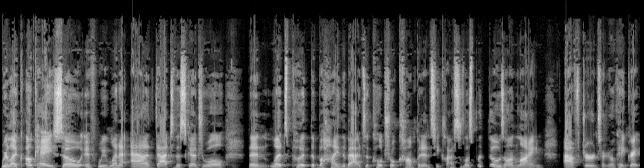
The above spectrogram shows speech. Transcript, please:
we're like, okay, so if we want to add that to the schedule, then let's put the behind the badge, the cultural competency classes, mm-hmm. let's put those online after. And start, okay, great.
